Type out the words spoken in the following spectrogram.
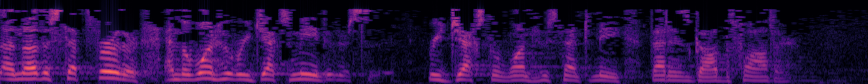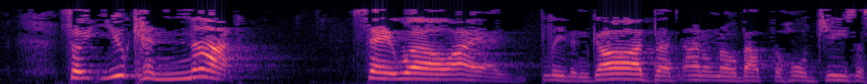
another step further, and the one who rejects me rejects the one who sent me. That is God the Father. So you cannot say, well, I, believe in God, but I don't know about the whole Jesus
